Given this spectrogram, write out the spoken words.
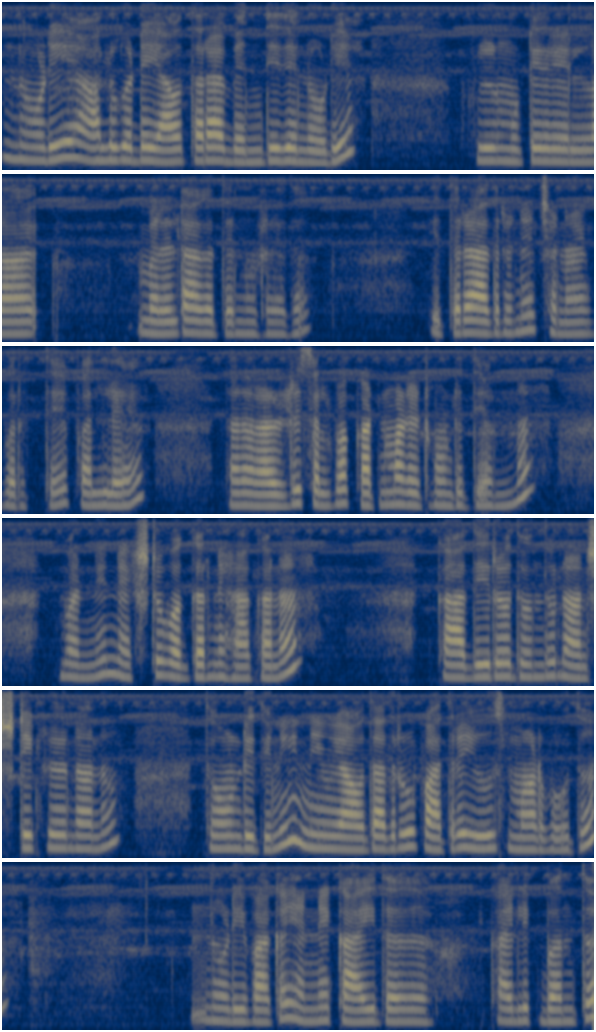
ನೋಡಿ ಆಲೂಗಡ್ಡೆ ಯಾವ ಥರ ಬೆಂದಿದೆ ನೋಡಿ. ಫುಲ್ ಮುಟ್ಟಿದ್ರೆ ಎಲ್ಲ ಮೆಲ್ಟ್ ಆಗುತ್ತೆ ನೋಡಿರಿ ಅದು. ಈ ಥರ ಆದ್ರೇ ಚೆನ್ನಾಗಿ ಬರುತ್ತೆ ಪಲ್ಯ ನಾನು ಆಲ್ರೆಡಿ ಸ್ವಲ್ಪ ಕಟ್ ಮಾಡಿ ಇಟ್ಕೊಂಡಿದ್ದೆ ಅದನ್ನ ಬನ್ನಿ ನೆಕ್ಸ್ಟು ಒಗ್ಗರಣೆ ಹಾಕೋಣ. ಕಾದಿರೋದೊಂದು ನಾನ್ ಸ್ಟಿಕ್ ನಾನು ತೊಗೊಂಡಿದ್ದೀನಿ. ನೀವು ಯಾವುದಾದ್ರೂ ಪಾತ್ರೆ ಯೂಸ್ ಮಾಡ್ಬೋದು. ನೋಡಿ, ಇವಾಗ ಎಣ್ಣೆ ಕಾಯ್ದ ಕಾಯ್ಲಿಕ್ಕೆ ಬಂತು.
